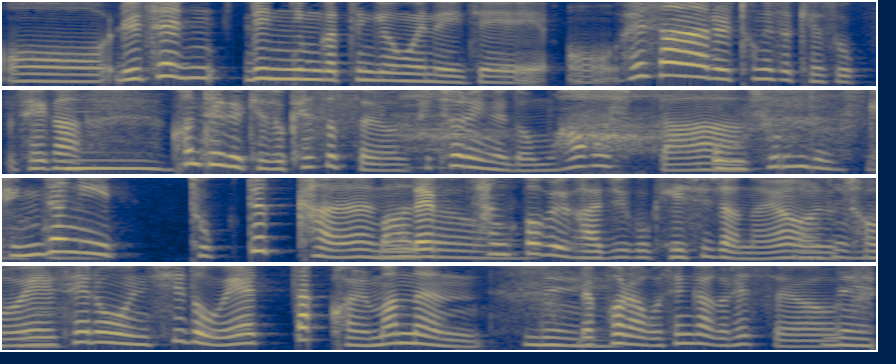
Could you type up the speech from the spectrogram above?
어, 릴체리님 같은 경우에는 이제, 어, 회사를 통해서 계속 제가 음. contact을 계속 했었어요. 피처링을 너무 하고 싶다. 오, 소름 돋았어요. 굉장히 독특한 맞아요. 랩 창법을 가지고 계시잖아요. 맞아요, 저의 맞아요. 새로운 시도에 딱 걸맞는 네. 래퍼라고 생각을 했어요. 네.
